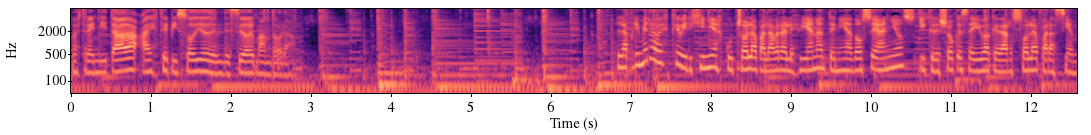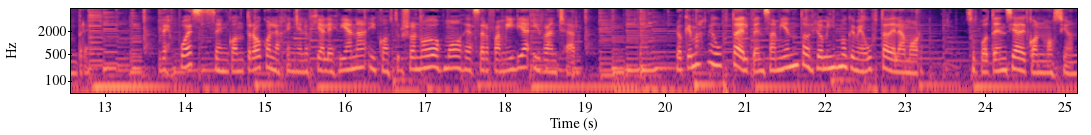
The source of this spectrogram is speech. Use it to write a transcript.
nuestra invitada a este episodio del Deseo de Pandora. La primera vez que Virginia escuchó la palabra lesbiana tenía 12 años y creyó que se iba a quedar sola para siempre. Después se encontró con la genealogía lesbiana y construyó nuevos modos de hacer familia y ranchar. Lo que más me gusta del pensamiento es lo mismo que me gusta del amor, su potencia de conmoción.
